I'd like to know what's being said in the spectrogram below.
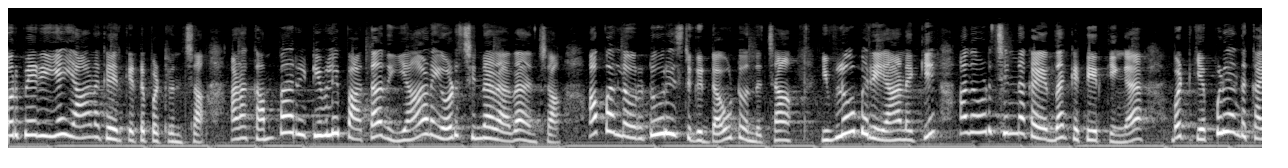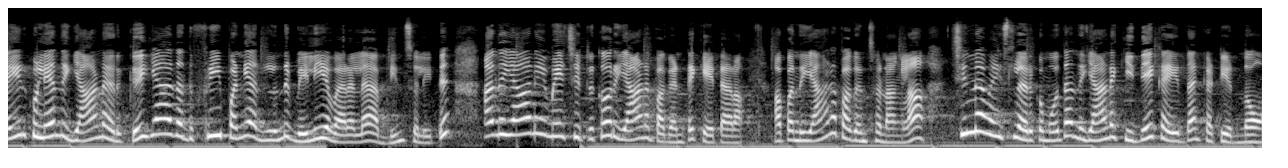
ஒரு பெரிய யானை கயிறு கெட்டப்பட்டிருந்துச்சான் ஆனால் கம்பேரிட்டிவ்லி பார்த்தா அது யானையோட சின்னதாக தான் இருந்துச்சான் அப்போ அதில் ஒரு டூரிஸ்ட்டுக்கு டவுட் வந்துச்சான் இவ்வளோ பெரிய யானைக்கு அதோட சின்ன கயிறு தான் கட்டியிருக்கீங்க. பட் எப்படி அந்த கயிறுக்குள்ளேயே அந்த யானை இருக்குது ஏன் அதை அது ஃப்ரீ பண்ணி அதுலேருந்து வெளியே வரலை? அப்படின்னு சொல்லிட்டு அந்த யானையை மேய்ச்சிட்டு இருக்க ஒரு யானை பகன்ட்ட கேட்டாராம். அப்போ அந்த யானை பகன் சொன்னாங்களாம். சின்ன வயசில் இருக்கும் போது அந்த யானைக்கு இதே கயிறு தான் கட்டியிருந்தோம்.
